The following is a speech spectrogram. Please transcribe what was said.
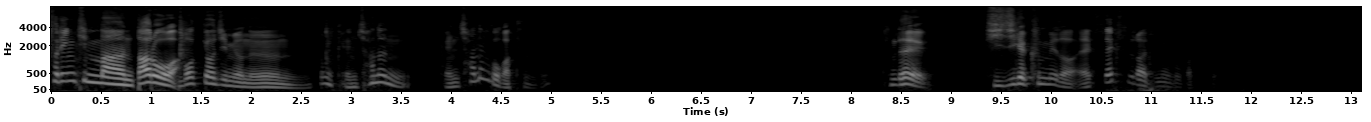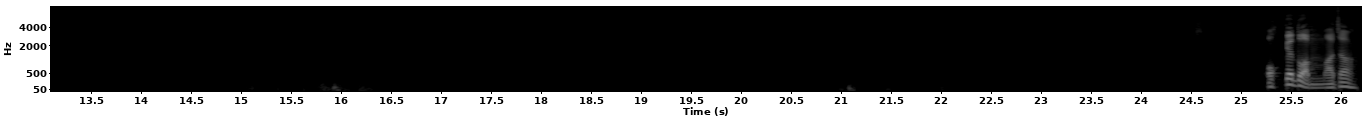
프린팅만 따로 안 벗겨지면은 좀 괜찮은 괜찮은 것 같은데. 근데 뒤지게 큽니다. XX라 지은 것 같아. 어깨도 안 맞아.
